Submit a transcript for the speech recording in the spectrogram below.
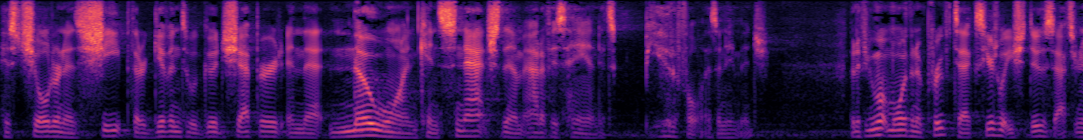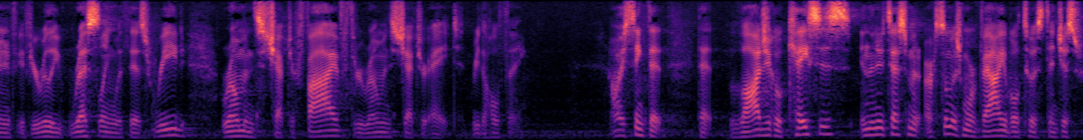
his children as sheep that are given to a good shepherd and that no one can snatch them out of his hand. It's beautiful as an image. But if you want more than a proof text, here's what you should do this afternoon if, if you're really wrestling with this. Read Romans chapter 5 through Romans chapter 8. Read the whole thing. I always think that, that logical cases in the New Testament are so much more valuable to us than just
